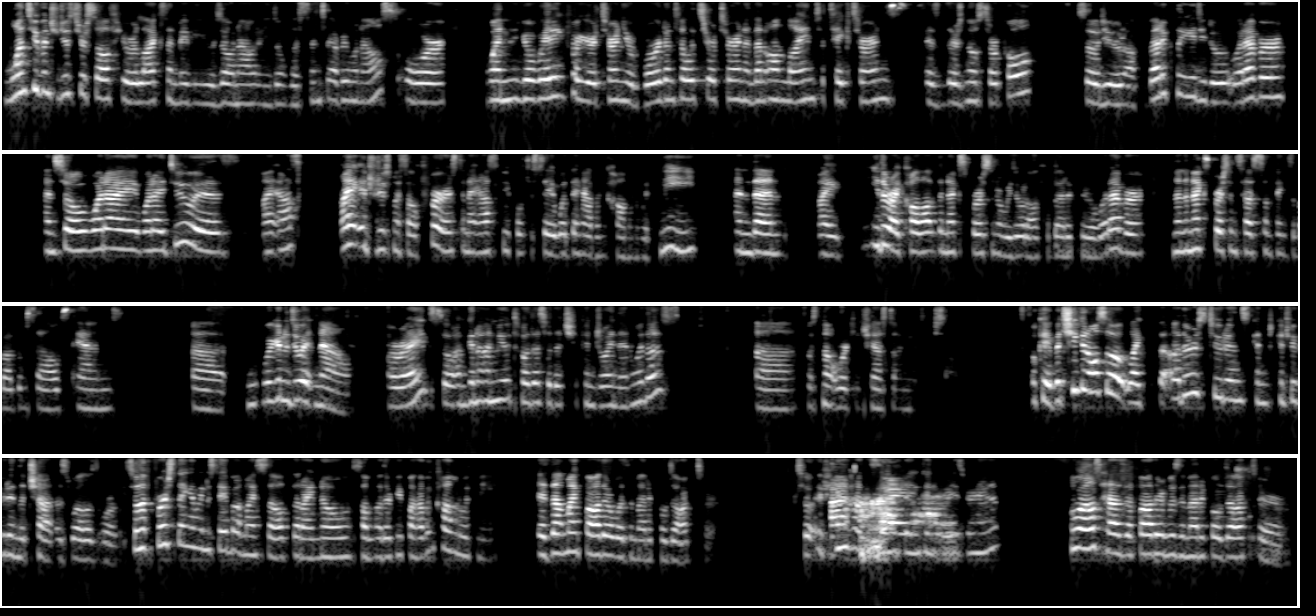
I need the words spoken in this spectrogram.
Once you've introduced yourself, you relax and maybe you zone out and you don't listen to everyone else. Or when you're waiting for your turn, you're bored until it's your turn. And then online to take turns is there's no circle. So do it alphabetically? Do you do it whatever? And so what I what I do is I ask I introduce myself first and I ask people to say what they have in common with me. And then I either I call out the next person or we do it alphabetically or whatever. And then the next person says some things about themselves and uh, we're gonna do it now. All right, so I'm gonna unmute Hoda so that she can join in with us. Uh, it's not working, she has to unmute herself. Okay, but she can also, like the other students can contribute in the chat as well as orally. So the first thing I'm gonna say about myself that I know some other people have in common with me is that my father was a medical doctor. So if you have something, can you raise your hand? Who else has a father who's a medical doctor?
